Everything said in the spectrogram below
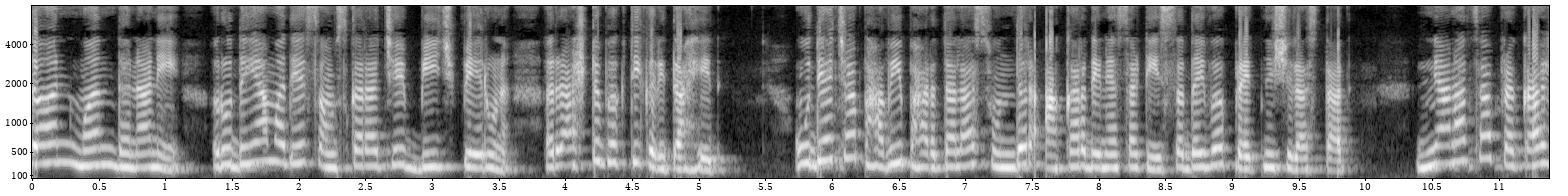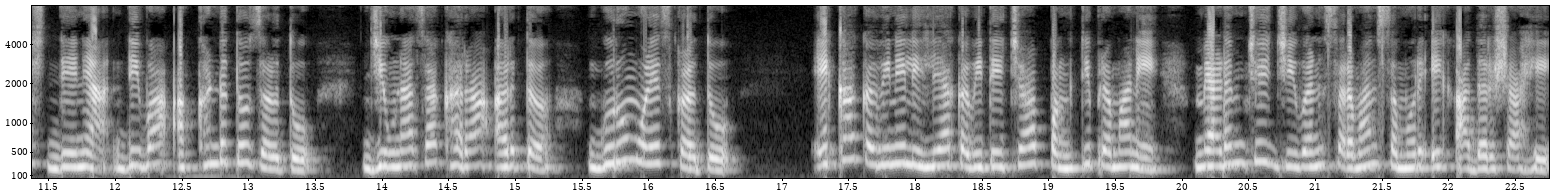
तन मन धनाने हृदयामध्ये संस्काराचे बीज पेरून राष्ट्रभक्ती करीत आहेत. उद्याच्या भावी भारताला सुंदर आकार देण्यासाठी सदैव प्रयत्नशील असतात. ज्ञानाचा प्रकाश देण्या दिवा अखंड तो जळतो. जीवनाचा खरा अर्थ गुरुमुळेच कळतो. एका कवीने लिहिलेल्या कवितेच्या पंक्तीप्रमाणे मॅडमचे जीवन सर्वांसमोर एक आदर्श आहे.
